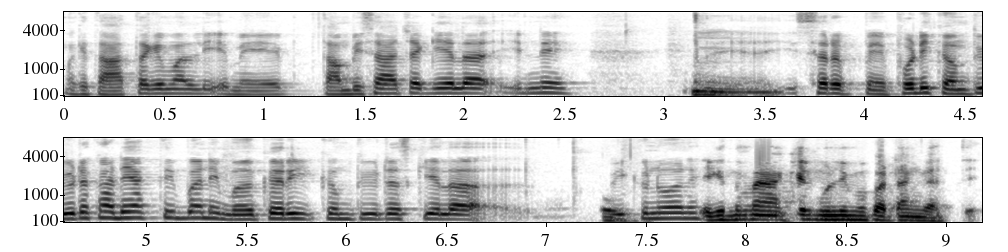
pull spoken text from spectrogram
මගේ තාත්තක මල්ලි මේ තම්බිසාච කියලා ඉන්නේ ඉසර පොඩි කම්පියට කඩයක් තිබන මකරි කම්පියටස් කියලා විකුණුවන. එකම ඇකල් මුලිම පටන් ගත්තේ.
